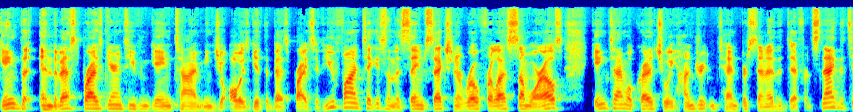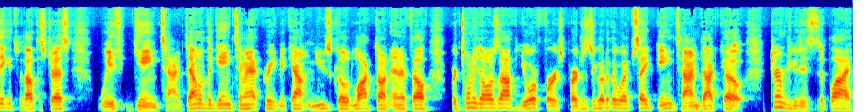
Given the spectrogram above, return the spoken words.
Game the, and the best price guarantee from Game Time means you'll always get the best price. If you find tickets in the same section and row for less somewhere else, Game Time will credit you 110% of the difference. Snag the tickets without the stress with Game Time. Download the Game Time app, create an account, and use code Locked On NFL for $20 off your first purchase. Or go to their website, GameTime.co. Terms and conditions apply.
